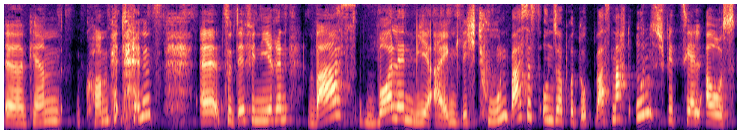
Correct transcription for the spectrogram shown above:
äh, Kernkompetenz äh, zu definieren, was wollen wir eigentlich tun, was ist unser Produkt, was macht uns speziell aus.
